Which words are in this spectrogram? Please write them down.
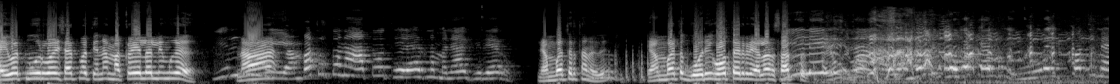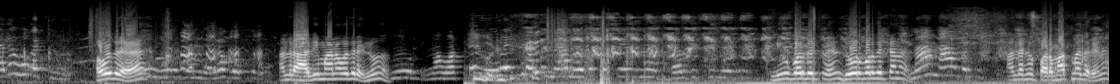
ಐವತ್ ಮೂರ್ ವಯಸ್ಸು ಆತ್ ಮತ್ತೆ ಇನ್ನ ಮಕ್ಕಳ ಇಲ್ಲ ನಿಮ್ಗೆ. ನಾ ಎಂಬತ್ತರ ತನ ಆತು ಅಂತ ಹೇಳ್ಯಾರ ನಮ್ಮ ಮನ್ಯಾಗ ಹಿರಿಯರು. ಎಂಬತ್ತರ ತನ ರೀ ಎಂಬತ್ತು ಗೋರಿಗೆ ಹೋಗ್ತಾರ್ರಿ ಎಲ್ಲಾರು ಸತ್ತು ಹೌದ್ರ? ಅಂದ್ರೆ ಅಂದ್ರ ಆದಿಮಾನವದ್ರಿ ನೀವು? ನೀವು ಬರ್ದಿಟ್ರೇನು ದೇವ್ರು ಬರ್ದಿಟ್ಟಾನ ಅಂದ್ರೆ ನೀವು ಪರಮಾತ್ಮ ಇದ್ರೇನು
